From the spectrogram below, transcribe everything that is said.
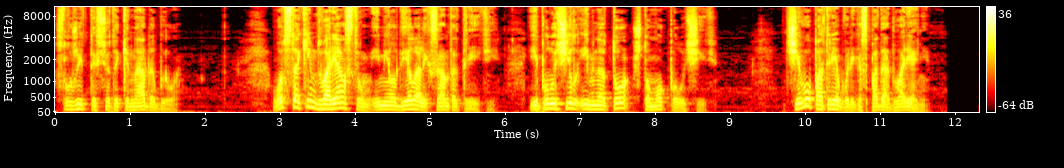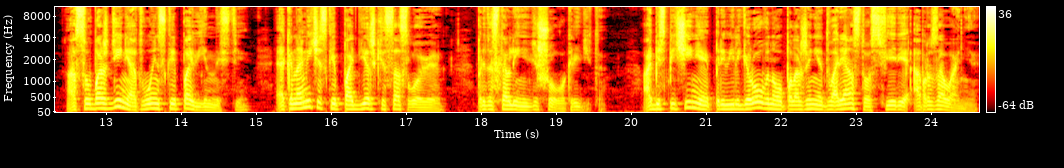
Служить-то все-таки надо было. Вот с таким дворянством имел дело Александр III и получил именно то, что мог получить. Чего потребовали господа дворяне? Освобождение от воинской повинности, экономической поддержки сословия, предоставление дешевого кредита, обеспечение привилегированного положения дворянства в сфере образования,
